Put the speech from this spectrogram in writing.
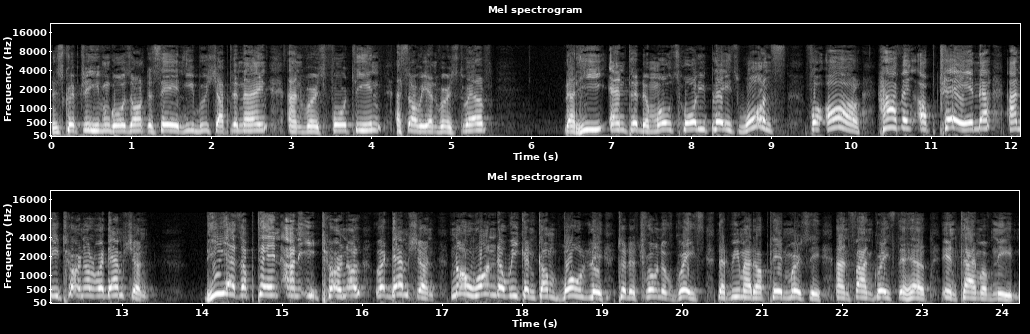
The scripture even goes on to say in Hebrews chapter 9 and verse 14, uh, sorry, and verse 12, that he entered the most holy place once for all, having obtained an eternal redemption. He has obtained an eternal redemption. No wonder we can come boldly to the throne of grace that we might obtain mercy and find grace to help in time of need.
